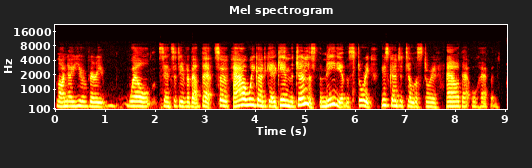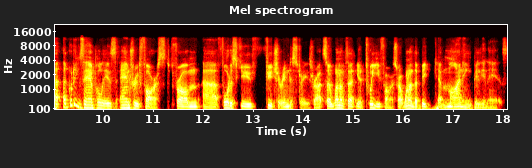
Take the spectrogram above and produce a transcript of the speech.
And I know you're very well sensitive about that. So, how are we going to get, again, the journalists, the media, the story? Who's going to tell the story of how that will happen? A, good example is Andrew Forrest from uh, Fortescue future industries, right? So one of the, you know, Twiggy Forrest, right, one of the big uh, mining billionaires,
